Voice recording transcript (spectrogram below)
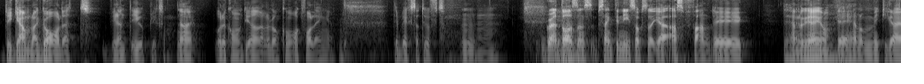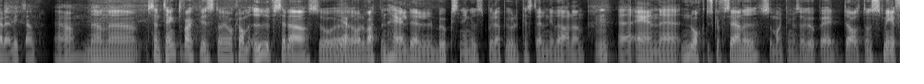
det gamla gardet vill inte ge upp liksom. Nej. Och det kommer de inte göra, eller de kommer vara kvar länge. Det blir extra tufft. Mm. Mm. Grant Ja. Dawson, St. Denis också. Ja, alltså fan, det, är, Det händer grejer. det händer mycket grejer den vikten. Ja, men eh, sen tänkte jag faktiskt, när jag var klar med UFC där, så Ja. har det varit en hel del boxning utspridda på olika ställen i världen. Mm. Eh, en eh, knock du ska få säga nu, som man kan söka upp, är Dalton Smith.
